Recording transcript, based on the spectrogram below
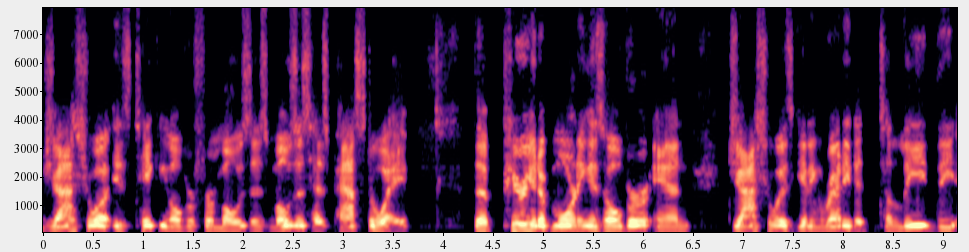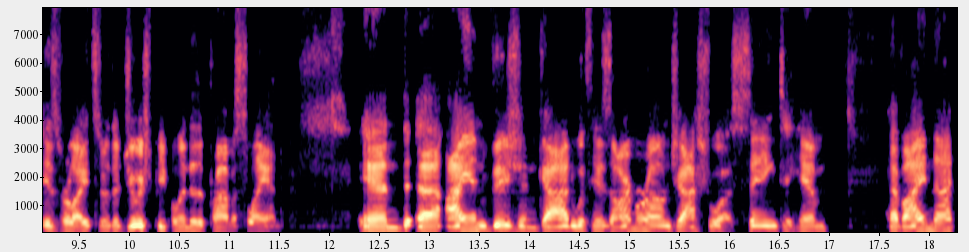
Joshua is taking over for Moses. Moses has passed away the period of mourning is over and Joshua is getting ready to, to lead the Israelites or the Jewish people into the promised land. And uh, I envision God with his arm around Joshua saying to him, Have I not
